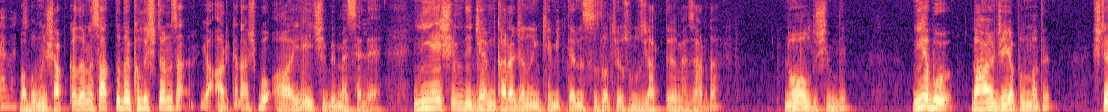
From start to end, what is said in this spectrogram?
Evet. Babamın şapkalarını sattı da kılıçlarını sattı. Ya arkadaş bu aile içi bir mesele. Niye şimdi Cem Karaca'nın kemiklerini sızlatıyorsunuz yattığı mezarda? Ne oldu şimdi? Niye bu daha önce yapılmadı? İşte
